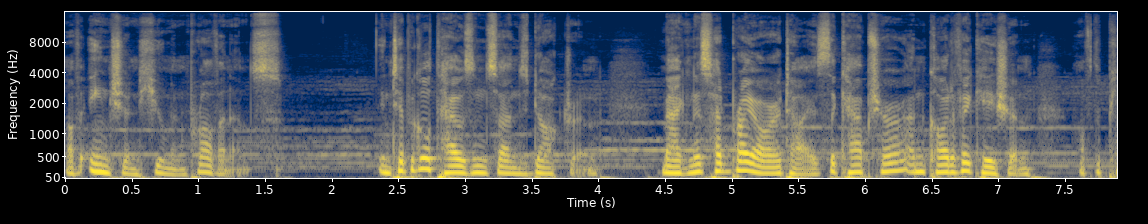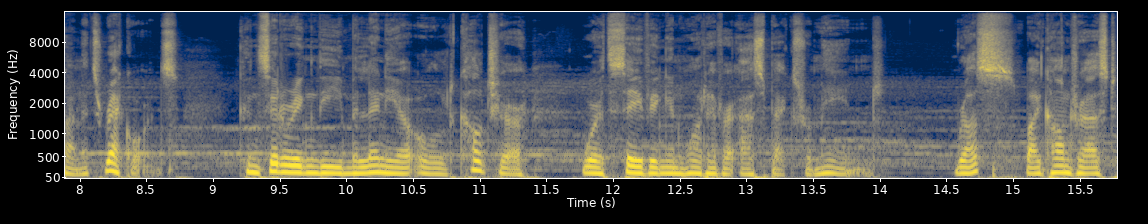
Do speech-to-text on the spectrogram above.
of ancient human provenance. In typical Thousand Sons doctrine, Magnus had prioritized the capture and codification of the planet's records, considering the millennia old culture worth saving in whatever aspects remained. Russ, by contrast,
